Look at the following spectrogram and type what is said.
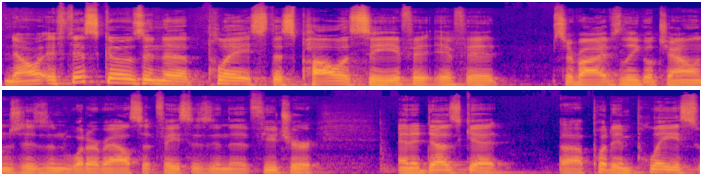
Now, if this goes into place, this policy, if it, if it survives legal challenges and whatever else it faces in the future, and it does get uh, put in place,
